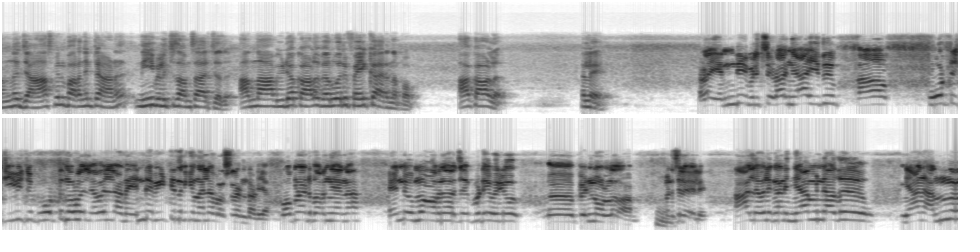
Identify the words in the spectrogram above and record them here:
അന്ന് ജാസ്മിൻ പറഞ്ഞിട്ടാണ് നീ വിളിച്ച് സംസാരിച്ചത്. അന്ന് ആ വീഡിയോ കാൾ വെറും ഒരു ഫേക്ക് ആയിരുന്നു അപ്പം. ആ കാൾ അല്ലേ? എടാ എന്റെ വിളിച്ചടാ ഞാൻ ഇത് ആ പോട്ട് ജീവിച്ച് പോട്ട് എന്നുള്ള ലെവലിലാണ്. എന്റെ വീട്ടിൽ നിന്ന് എനിക്ക് നല്ല പ്രശ്നം ഉണ്ടാവില്ല ഓപ്പൺ ആയിട്ട് പറഞ്ഞു കഴിഞ്ഞാൽ എന്റെ ഉമ്മ പറഞ്ഞു വെച്ചാൽ ഇവിടെ ഒരു പെണ്ണുള്ളതാണ്. മനസ്സിലായില്ലേ? ആ ലെവലിൽ കാണി ഞാൻ പിന്നെ അത് ഞാൻ അന്ന്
